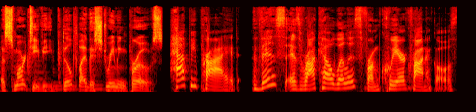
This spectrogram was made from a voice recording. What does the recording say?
a smart TV built by the streaming pros. Happy Pride. This is Raquel Willis from Queer Chronicles.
